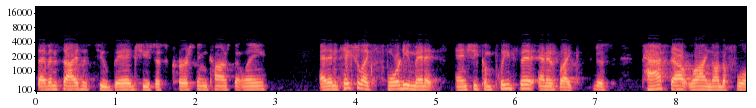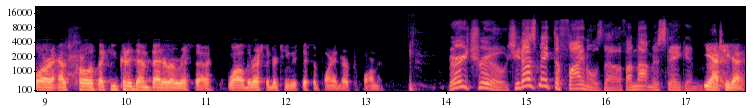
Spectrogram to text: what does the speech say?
seven sizes too big. She's just cursing constantly. And then it takes her like 40 minutes and she completes it and is like just passed out lying on the floor as Coral is like, you could have done better, Arissa, while the rest of her team is disappointed in her performance. Very true. She does make the finals though, if I'm not mistaken. Yeah, she does.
